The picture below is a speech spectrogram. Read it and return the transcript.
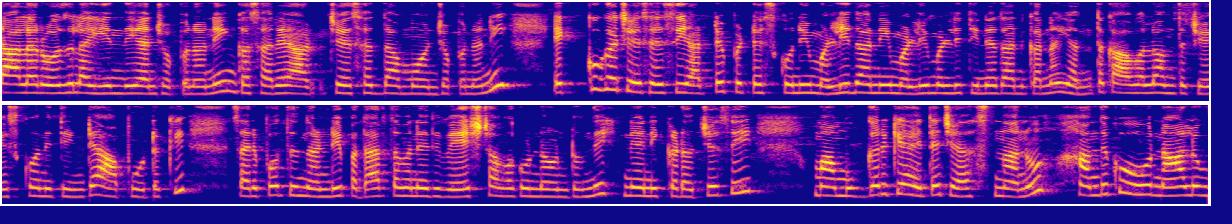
చాలా రోజులు అయ్యింది అని చెప్పనని ఇంకా సరే చేసేద్దాము అని చెప్పనని ఎక్కువగా చేసేసి అట్టే పెట్టేసుకొని మళ్ళీ దాన్ని మళ్ళీ మళ్ళీ తినేదానికన్నా ఎంత కావాలో అంత చేసుకొని తింటే ఆ పూటకి సరిపోతుందండి. పదార్థం అనేది వేస్ట్ అవ్వకుండా ఉంటుంది. నేను ఇక్కడ వచ్చేసి మా ముగ్గురికి అయితే చేస్తున్నాను. అందుకు నాలుగు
